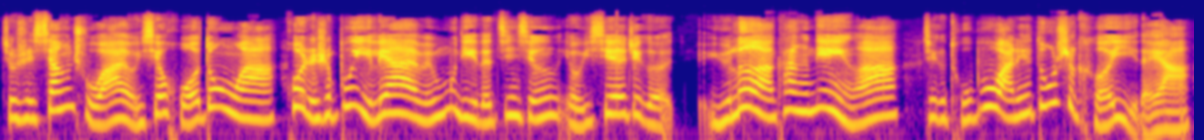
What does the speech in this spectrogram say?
就是相处啊，有一些活动啊，或者是不以恋爱为目的的进行有一些这个娱乐啊，看看电影啊，这个徒步啊，这些都是可以的呀。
